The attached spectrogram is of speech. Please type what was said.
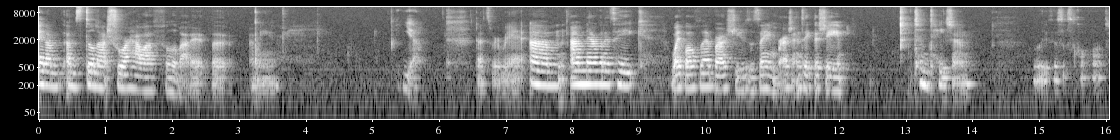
And I'm, I'm still not sure how I feel about it, but I mean, yeah, that's where we're at. Um, I'm now going to take, wipe off that brush, use the same brush, and take the shade Temptation. I believe this is called.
